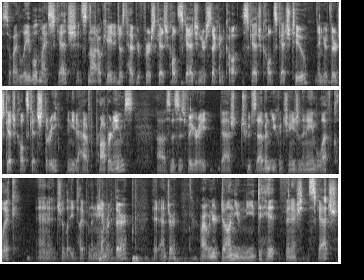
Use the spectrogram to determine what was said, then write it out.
So I labeled my sketch. It's not okay to just have your first sketch called sketch and your second call, sketch called sketch 2 and your third sketch called sketch 3. They need to have proper names. Uh, so this is figure 8-27. You can change the name left click and it should let you type in the name right there. Hit enter. All right, when you're done, you need to hit finish sketch.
